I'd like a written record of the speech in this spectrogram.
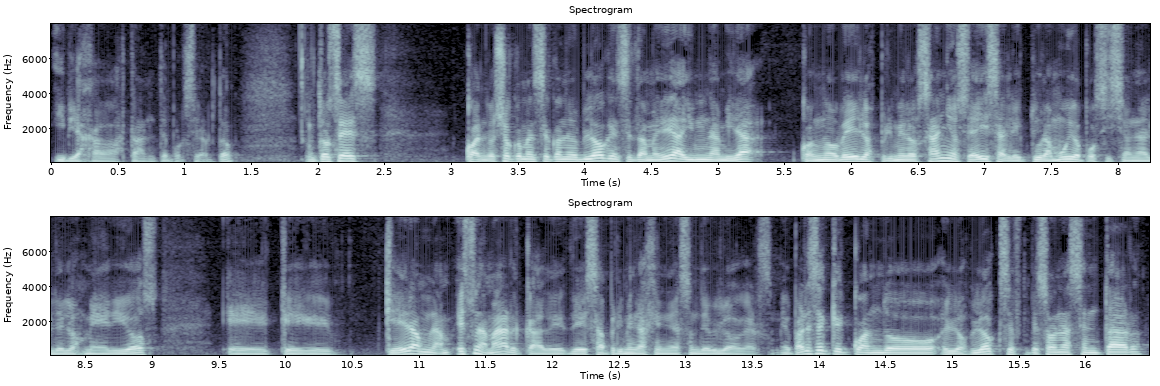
y viajaba bastante, por cierto. Entonces, cuando yo comencé con el blog, en cierta medida hay una mirada, cuando uno ve los primeros años, y hay esa lectura muy oposicional de los medios, eh, que, era una, es una marca de, de esa primera generación de bloggers. Me parece que cuando los blogs se empezaron a sentar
